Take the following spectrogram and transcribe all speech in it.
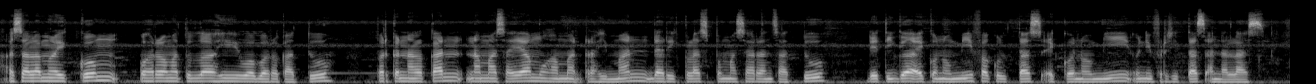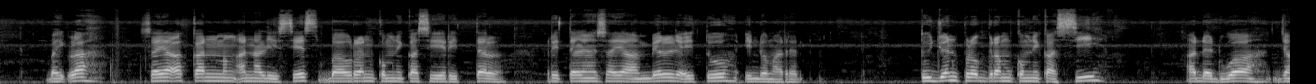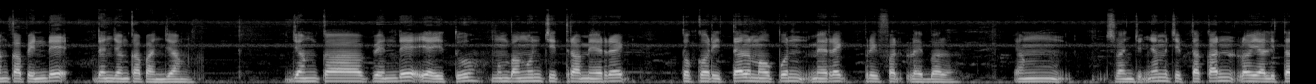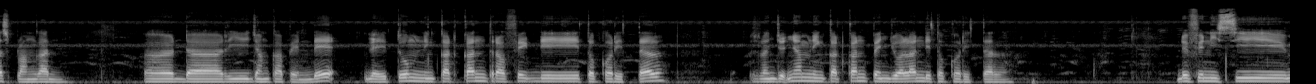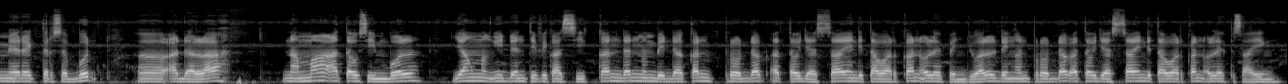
Assalamualaikum warahmatullahi wabarakatuh. Perkenalkan nama saya Muhammad Rahiman dari kelas pemasaran 1 D3 Ekonomi Fakultas Ekonomi Universitas Andalas. Baiklah, saya akan menganalisis bauran komunikasi retail. Retail yang saya ambil yaitu Indomaret. Tujuan program komunikasi ada dua, jangka pendek dan jangka panjang. Jangka pendek yaitu membangun citra merek toko retail maupun merek private label. Yang selanjutnya menciptakan loyalitas pelanggan. E, dari jangka pendek yaitu meningkatkan traffic di toko retail. Selanjutnya meningkatkan penjualan di toko retail. Definisi merek tersebut e, adalah nama atau simbol yang mengidentifikasikan dan membedakan produk atau jasa yang ditawarkan oleh penjual dengan produk atau jasa yang ditawarkan oleh pesaing.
